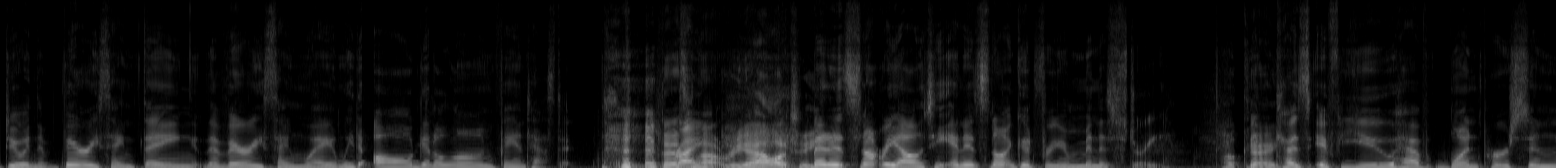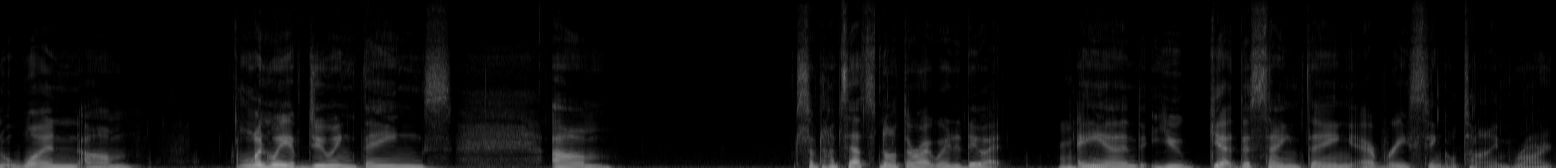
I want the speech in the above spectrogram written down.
doing the very same thing the very same way and we'd all get along fantastic. But that's right? not reality. But it's not reality and it's not good for your ministry. okay. Because if you have one person, one um, one way of doing things, um, sometimes that's not the right way to do it, and you get the same thing every single time. right.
